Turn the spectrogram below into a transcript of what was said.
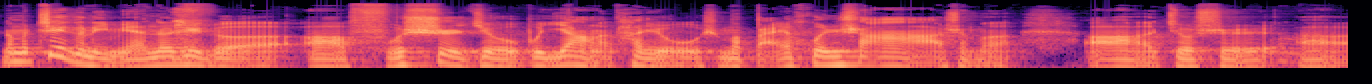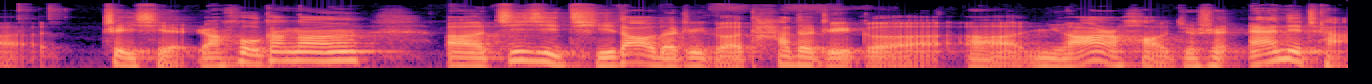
那么这个里面的这个啊、服饰就不一样了，它有什么白婚纱啊，什么啊、就是啊、这些。然后刚刚啊基基提到的这个他的这个啊女二号就是 Anita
